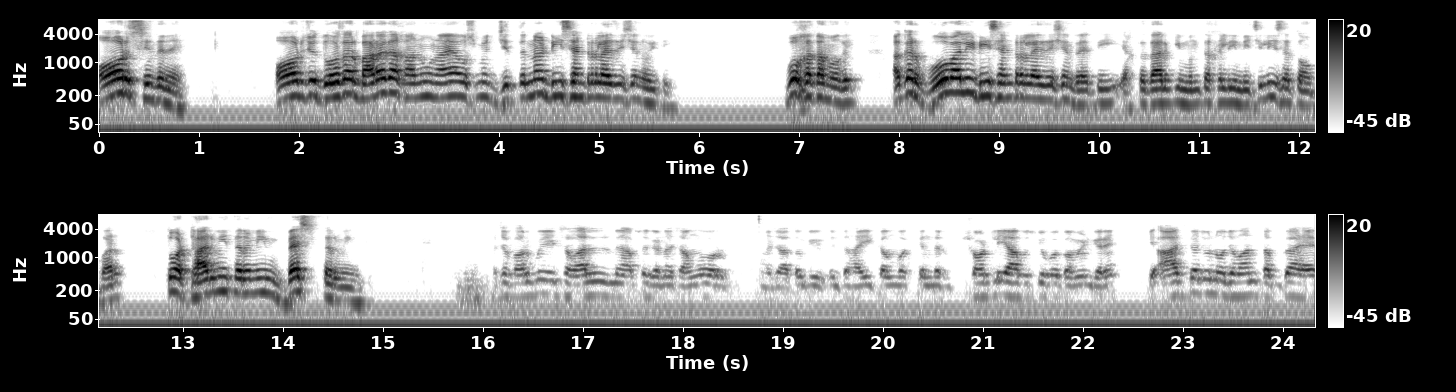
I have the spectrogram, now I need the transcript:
और सिंध ने और जो 2012 का कानून आया, उसमें जितना डिसेंट्रलाइजेशन हुई थी, वो ख़त्म हो गई। अगर वो वाली डिसेंट्रलाइजेशन रहती, इकतदार की मुंतकली निचली सतहों पर तो अठारहवीं तरमीम बेस्ट तरमीम थी। अच्छा फारूक भाई, एक सवाल मैं आपसे करना चाहूँगा और मैं चाहता हूँ कि इंतहाई कम वक्त के अंदर शॉर्टली आप उसके ऊपर कमेंट करें कि आज का जो नौजवान तबका है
